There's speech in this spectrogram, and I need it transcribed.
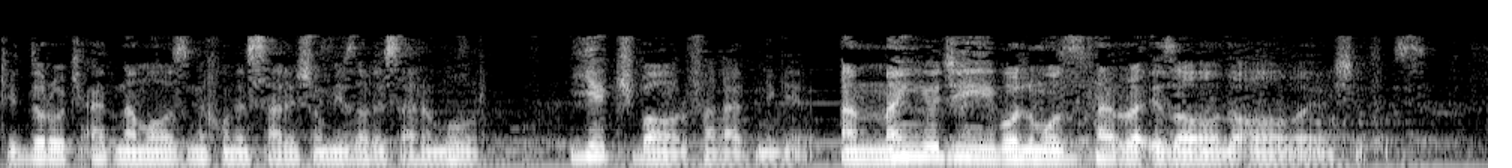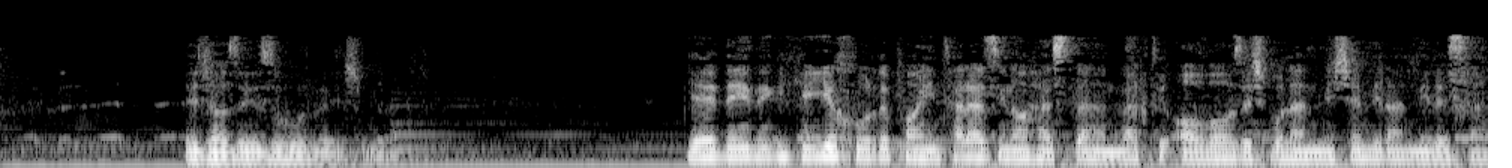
که دو رکعت نماز می‌خونه سرشو می‌ذاره سر مور یک بار فقط میگه امن یجیب المضطر اذا دعا و اجازه ظهور بهش میدن. یه عده دیگه که یه خورده پایین تر از اینا هستن وقتی آوازش بلند میشه میرن می‌رسن.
